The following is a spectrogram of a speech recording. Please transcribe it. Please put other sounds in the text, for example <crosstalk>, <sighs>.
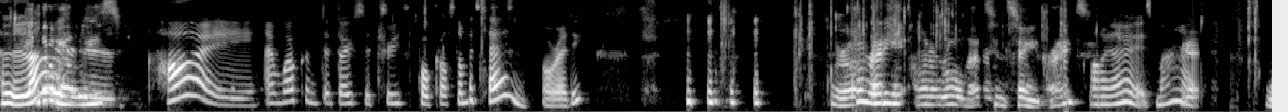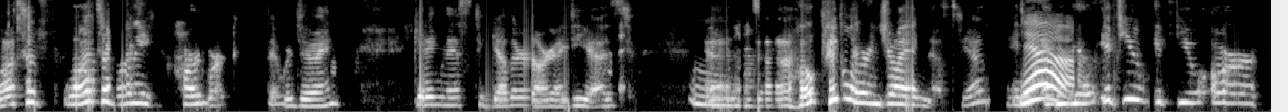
Hello. Hello, Hi, and welcome to Dose of Truth podcast number 10 already. <laughs> We're already on a roll. That's insane, right? I know, it's mad. Yeah. Lots of lots of really hard work that we're doing, getting this together, our ideas, Mm. and uh, hope people are enjoying this. Yeah. And, Yeah. and, you know, if you if you are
